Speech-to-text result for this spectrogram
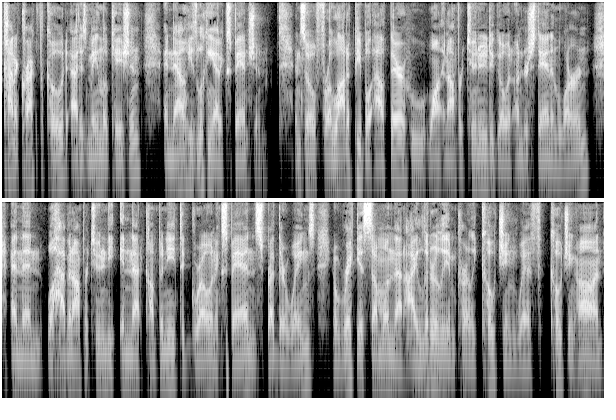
kind of cracked the code at his main location, and now he's looking at expansion. And so, for a lot of people out there who want an opportunity to go and understand and learn, and then will have an opportunity in that company to grow and expand and spread their wings, you know, Rick is someone that I literally am currently coaching with, coaching on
